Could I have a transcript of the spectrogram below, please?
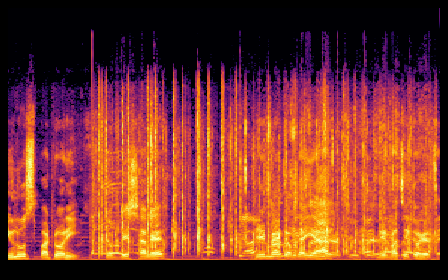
ইউনুস পাটোয়ারি, চব্বিশ সালের অফ দ্য ইয়ার নির্বাচিত হয়েছে।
